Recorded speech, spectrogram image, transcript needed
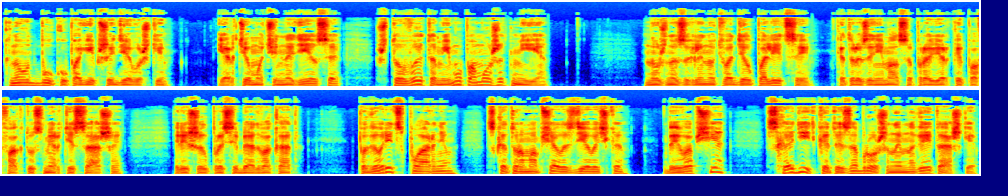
к ноутбуку погибшей девушки. И Артем очень надеялся, что в этом ему поможет Мия. Нужно заглянуть в отдел полиции, который занимался проверкой по факту смерти Саши, решил про себя адвокат поговорить с парнем, с которым общалась девочка, да и вообще сходить к этой заброшенной многоэтажке.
